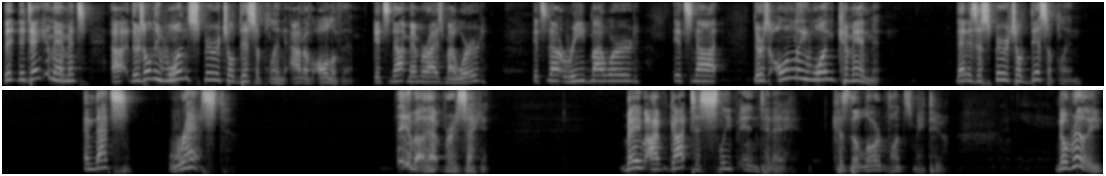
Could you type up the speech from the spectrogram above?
The, the Ten Commandments, uh, there's only one spiritual discipline out of all of them. It's not memorize my word, it's not read my word, it's not, there's only one commandment that is a spiritual discipline, and that's rest. Think about that for a second. Babe, I've got to sleep in today because the Lord wants me to. No, really,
